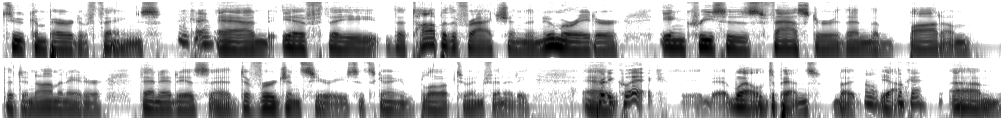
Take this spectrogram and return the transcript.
two comparative things, okay. and if the the top of the fraction, the numerator, increases faster than the bottom, the denominator, then it is a divergent series. It's going to blow up to infinity. And, Pretty quick. well, it depends, but Oh, yeah. Okay. Um,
